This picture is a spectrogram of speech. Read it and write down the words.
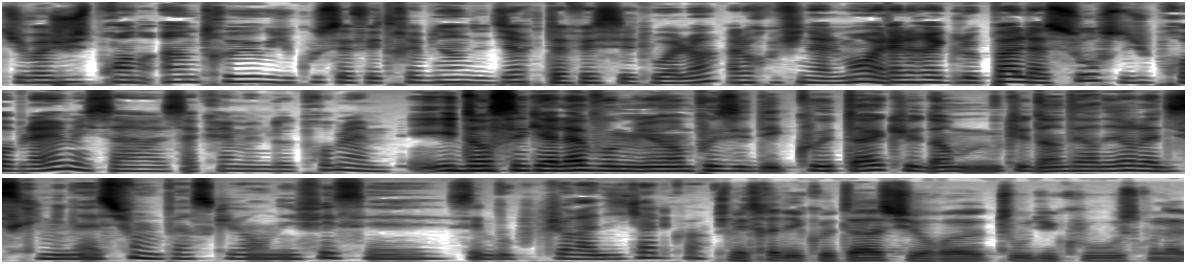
tu vas juste prendre un truc, du coup ça fait très bien de dire que tu as fait cette loi-là, alors que finalement elle, elle règle pas la source du problème et ça, ça crée même d'autres problèmes. Et dans ces cas-là, vaut mieux imposer des quotas que d'interdire la discrimination, parce que en effet, c'est c'est beaucoup plus radical, quoi. Tu mettrais des quotas sur euh, tout, du coup, ce qu'on a,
